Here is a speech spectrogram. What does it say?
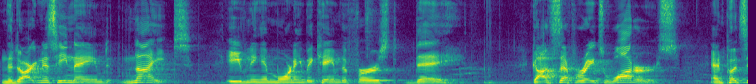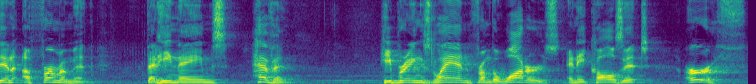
and the darkness He named night. Evening and morning became the first day. God separates waters and puts in a firmament that He names heaven. He brings land from the waters and He calls it earth.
